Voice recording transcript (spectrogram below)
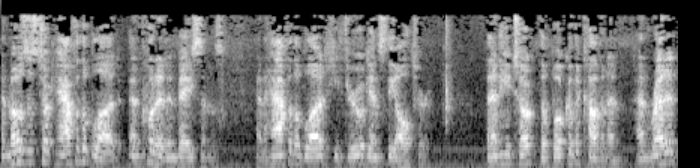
And Moses took half of the blood and put it in basins, and half of the blood he threw against the altar. Then he took the book of the covenant and read it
